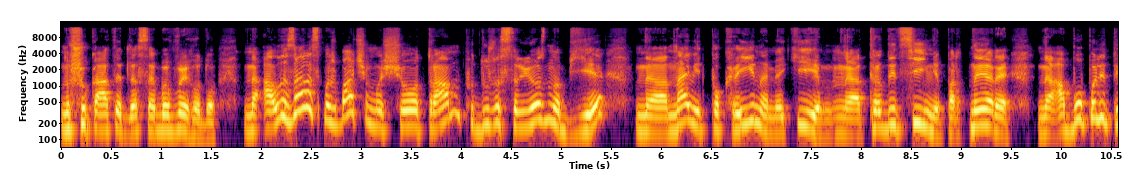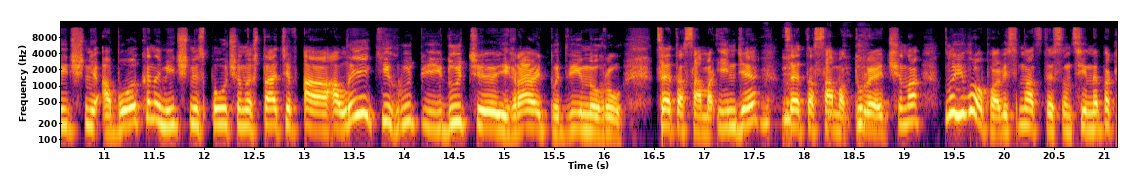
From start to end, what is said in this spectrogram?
ну, шукати для себе вигоду. Але зараз ми ж бачимо, що Трамп дуже серйозно б'є навіть по країнам, які традиційні партнери або політичні, або економічні Сполучених Штатів, але які групі йдуть і грають подвійну гру. Це та сама Індія, це та сама Туреччина. Ну Європа, 18-й санкційний пакет.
